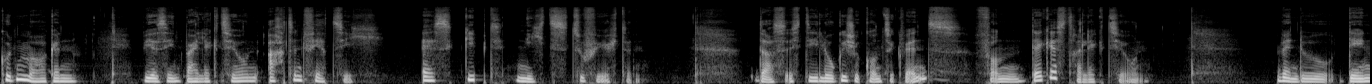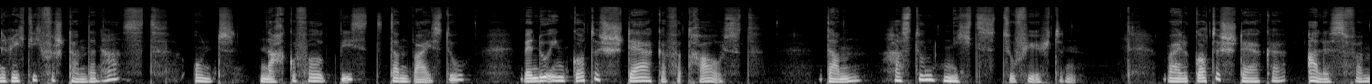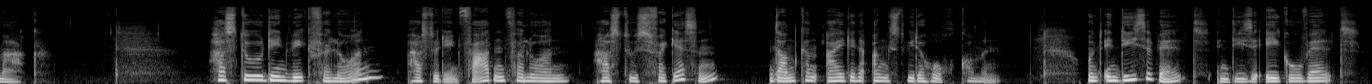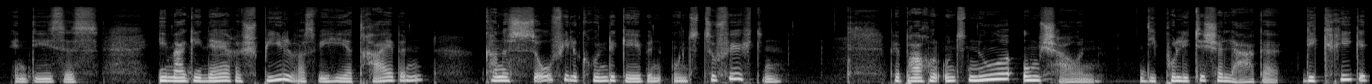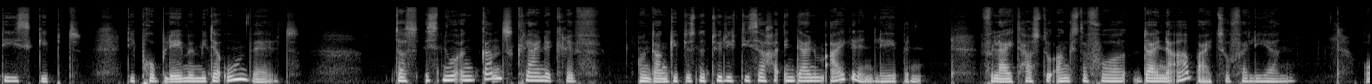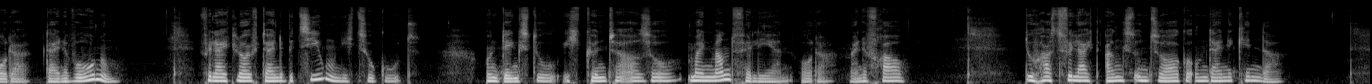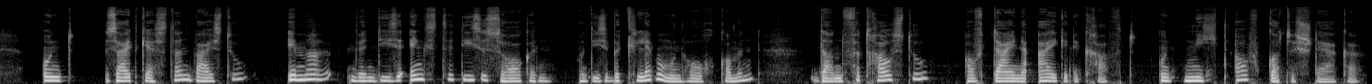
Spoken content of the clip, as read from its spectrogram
Guten Morgen. Wir sind bei Lektion 48. Es gibt nichts zu fürchten. Das ist die logische Konsequenz von der gestrigen Lektion. Wenn du den richtig verstanden hast und nachgefolgt bist, dann weißt du, wenn du in Gottes Stärke vertraust, dann hast du nichts zu fürchten, weil Gottes Stärke alles vermag. Hast du den Weg verloren? Hast du den Faden verloren? Hast du es vergessen? Dann kann eigene Angst wieder hochkommen. Und in diese Welt, in diese Ego-Welt, in dieses imaginäre Spiel, was wir hier treiben, kann es so viele Gründe geben, uns zu fürchten. Wir brauchen uns nur umschauen, die politische Lage, die Kriege, die es gibt, die Probleme mit der Umwelt. Das ist nur ein ganz kleiner Griff. Und dann gibt es natürlich die Sache in deinem eigenen Leben. Vielleicht hast du Angst davor, deine Arbeit zu verlieren oder deine Wohnung. Vielleicht läuft deine Beziehung nicht so gut und denkst du, ich könnte also meinen Mann verlieren oder meine Frau. Du hast vielleicht Angst und Sorge um deine Kinder. Und seit gestern weißt du, immer wenn diese Ängste, diese Sorgen und diese Beklemmungen hochkommen, dann vertraust du auf deine eigene Kraft und nicht auf Gottes Stärke.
